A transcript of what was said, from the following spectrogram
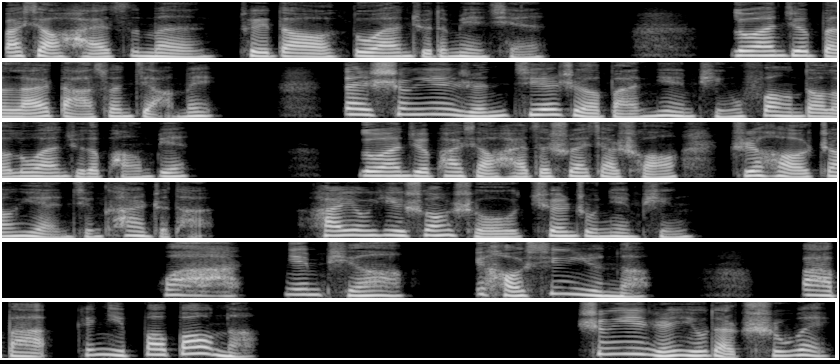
把小孩子们推到陆安觉的面前。陆安觉本来打算假寐，但圣衣人接着把念平放到了陆安觉的旁边。陆安觉怕小孩子摔下床，只好张眼睛看着他。还用一双手圈住念平。哇，念平，你好幸运呢！爸爸给你抱抱呢。声音人有点吃味，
